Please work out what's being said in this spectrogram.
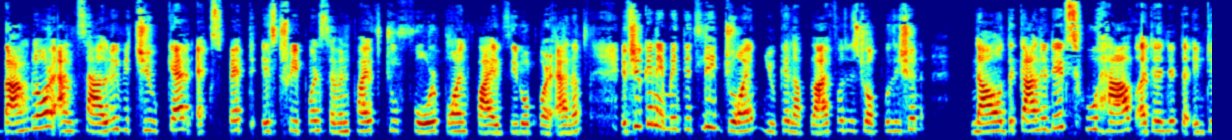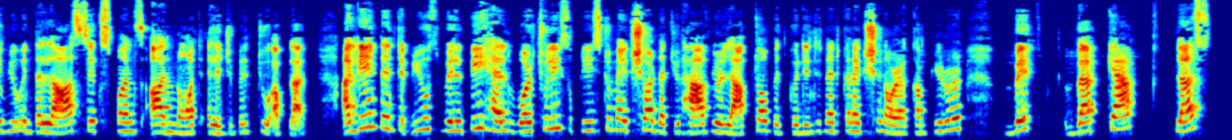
Bangalore and the salary which you can expect is 3.75 to 4.50 per annum. If you can immediately join, you can apply for this job position now, the candidates who have attended the interview in the last six months are not eligible to apply. Again, the interviews will be held virtually, so please to make sure that you have your laptop with good internet connection or a computer with webcam plus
